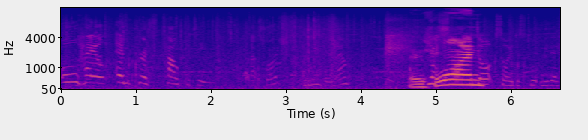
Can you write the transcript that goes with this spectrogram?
All hail Empress Palpatine. That's right, I'm evil now. There's Yes, one. the dark side has taught me this.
